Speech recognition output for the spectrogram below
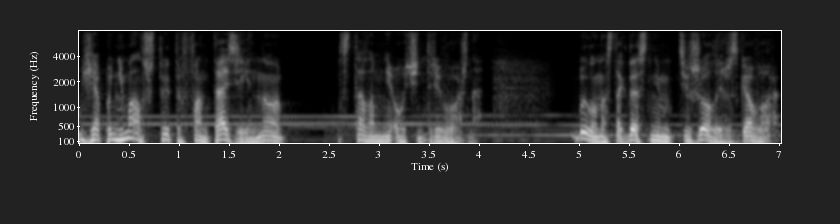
Я понимал, что это фантазии, но стало мне очень тревожно. Был у нас тогда с ним тяжелый разговор.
